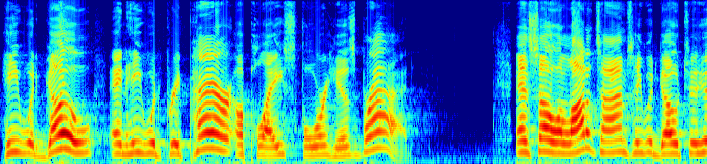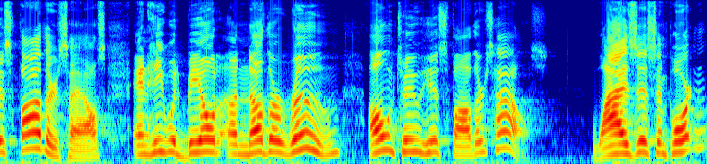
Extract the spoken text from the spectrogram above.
He would go and he would prepare a place for his bride. And so a lot of times he would go to his father's house and he would build another room onto his father's house. Why is this important?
